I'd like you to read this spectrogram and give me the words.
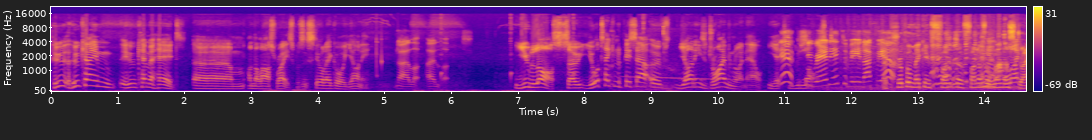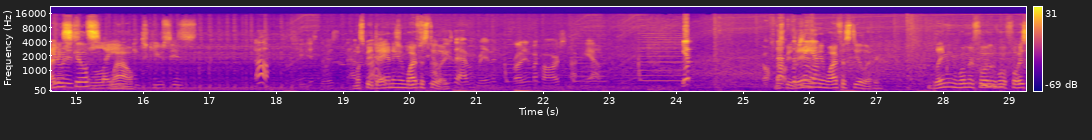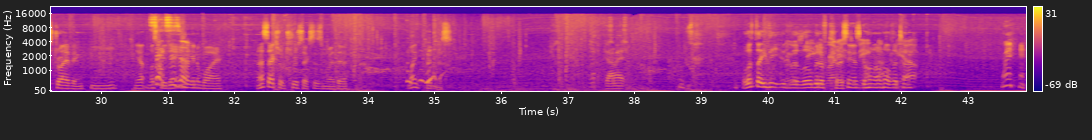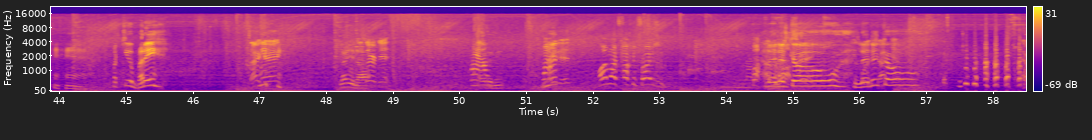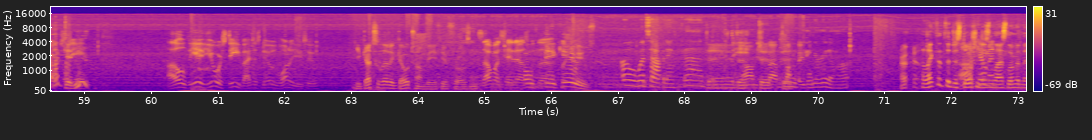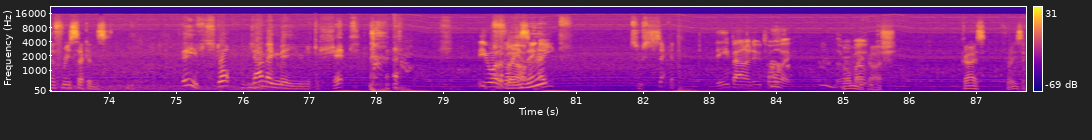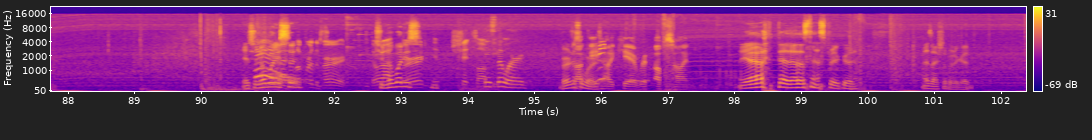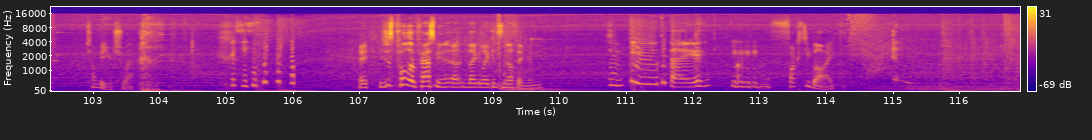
Who who came who came ahead um, on the last race? Was it Steel Leg or Yanni? No, I love. I love. You lost, so you're taking the piss out of Yanni's driving right now. Yet Yeah, she lost. ran into me and knocked me A out. cripple making fun of fun of a woman's I driving skills. lame Wow. Excuses. No, she just there is. had Must be a drive. day ending in wife for excuse- Steel I'm Leg. used to having Raymond run into my cars and knock me out. Yep. Must That's be the day ending plan. in wife for Steel Leg. Blaming woman for for, for his driving. Mm. Yep, must be a day ending in a Y. That's actual true sexism right there. My goodness. Damn it. it love like the, the goes little bit of running cursing into that's going on all the time. Fuck you, buddy. Sorry, Jake. No, you're not. Deserved it. I didn't. You did. Why am I fucking frozen? Fuck Let it go. Let it go. I didn't. Oh, yeah, you or Steve. I just knew it was one of you two. You got to let it go, Tombi, if you're frozen. Someone's hitting us Oh, with be a. accused. Oh, what's happening? God. Da, Steve, da, I'm just da, about to da. fuck people. Figure it out. I, I like that the ah, distortion doesn't last longer than three seconds. Steve, stop jamming me, you little shit. You are to Got Phrasing? eighth to second. Steve found a new oh. toy. The Oh my gosh. Guys, phrasing. Yeah, to nobody's Look for the bird. You throw To nobody's- bird, it shits on It's the word. Bird is the like word. the IKEA rip-off sign. Yeah, that, that's, that's pretty good. That's actually pretty good. Tombi, you twat. hey, you just pull up past me uh, like like it's nothing, and Hello, goodbye. fucked you by.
